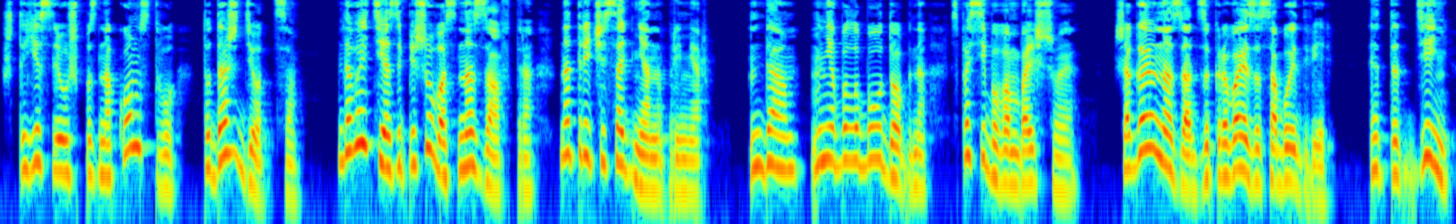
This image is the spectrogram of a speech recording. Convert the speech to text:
что если уж по знакомству, то дождется. Давайте я запишу вас на завтра, на три часа дня, например. Да, мне было бы удобно. Спасибо вам большое. Шагаю назад, закрывая за собой дверь. Этот день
